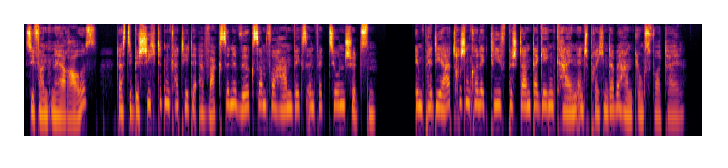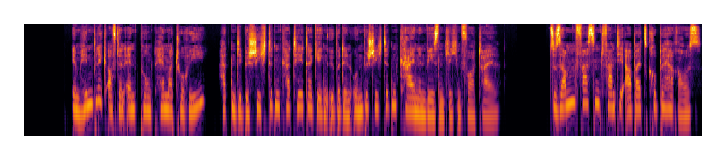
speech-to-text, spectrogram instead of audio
Sie fanden heraus, dass die beschichteten Katheter Erwachsene wirksam vor Harnwegsinfektionen schützen. Im pädiatrischen Kollektiv bestand dagegen kein entsprechender Behandlungsvorteil. Im Hinblick auf den Endpunkt Hämaturie hatten die beschichteten Katheter gegenüber den unbeschichteten keinen wesentlichen Vorteil. Zusammenfassend fand die Arbeitsgruppe heraus,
